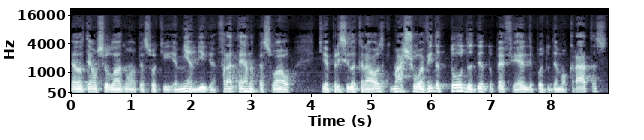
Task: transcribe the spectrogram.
Ela tem ao seu lado uma pessoa que é minha amiga, fraterna, pessoal, que é Priscila Krause, que marchou a vida toda dentro do PFL, depois do Democratas,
